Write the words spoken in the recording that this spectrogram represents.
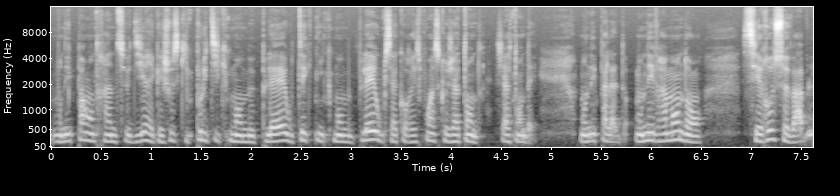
On n'est pas en train de se dire, il y a quelque chose qui politiquement me plaît ou techniquement me plaît ou que ça correspond à ce que j'attendais. On n'est pas là-dedans. On est vraiment dans c'est recevable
